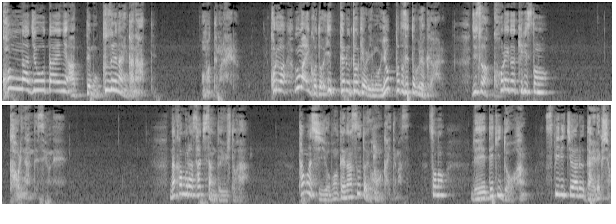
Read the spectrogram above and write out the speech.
こんな状態にあっても崩れないんかなって思ってもらえる。これはうまいこと言ってる時よりもよっぽど説得力がある。実はこれがキリストの香りなんですよね。中村幸さんという人が「魂をもてなす」という本を書いてます。その霊的同伴スピリチュアルダイレクショ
